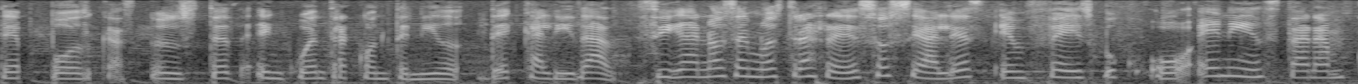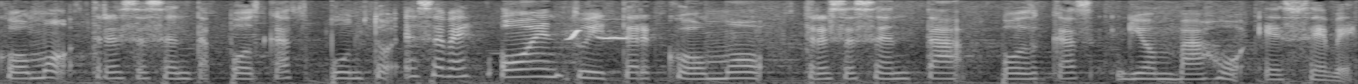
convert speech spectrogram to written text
de podcast donde usted encuentra contenido de calidad. Síganos en nuestras redes sociales en Facebook o en Instagram como 360podcast.sb o en Twitter como 360podcast-sb.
